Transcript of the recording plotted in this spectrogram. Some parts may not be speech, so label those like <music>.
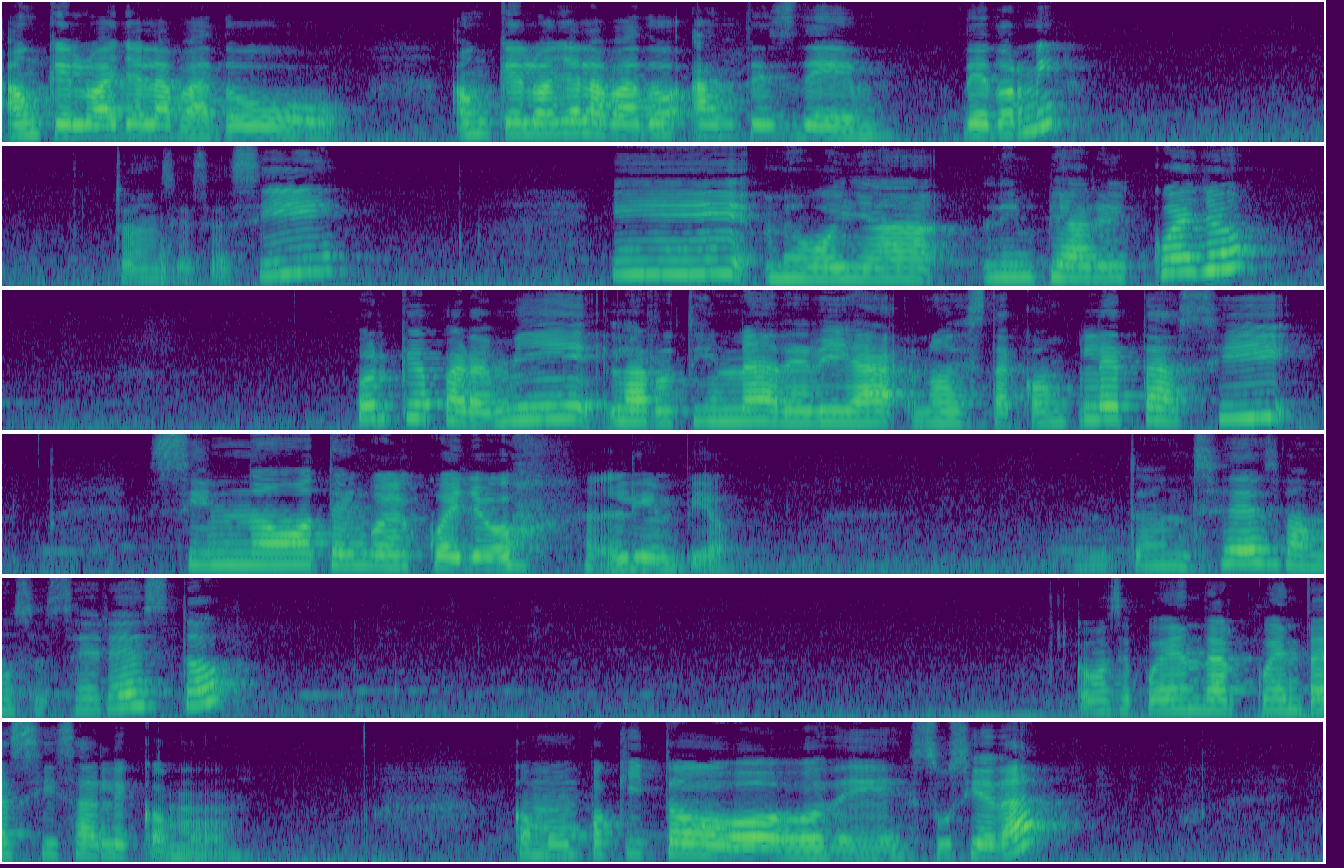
aunque lo haya lavado aunque lo haya lavado antes de, dormir. Entonces así. Y me voy a limpiar el cuello. Porque para mí la rutina de día no está completa si, si no tengo el cuello <laughs> limpio. Entonces vamos a hacer esto. Como se pueden dar cuenta, sí sale como, como un poquito de suciedad.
